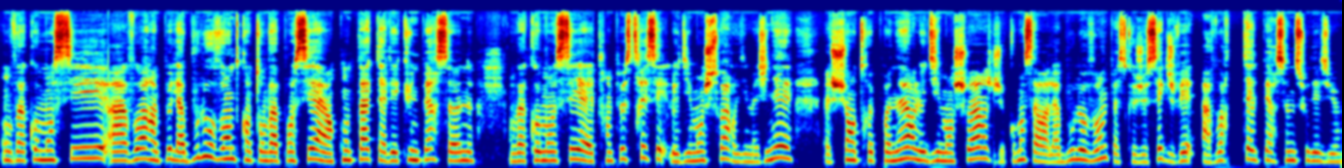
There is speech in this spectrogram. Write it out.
On va commencer à avoir un peu la boule au ventre quand on va penser à un contact avec une personne. On va commencer à être un peu stressé. Le dimanche soir, vous imaginez, je suis entrepreneur, le dimanche soir, je commence à avoir la boule au ventre parce que je sais que je vais avoir telle personne sous les yeux.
